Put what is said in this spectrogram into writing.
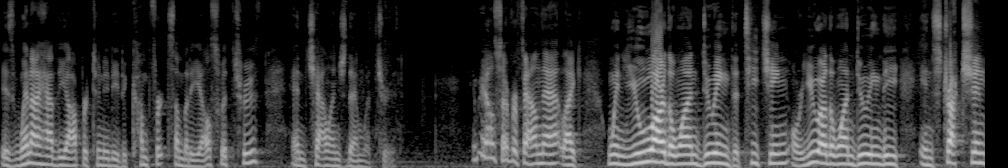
is when I have the opportunity to comfort somebody else with truth and challenge them with truth. Anybody else ever found that? Like when you are the one doing the teaching, or you are the one doing the instruction,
